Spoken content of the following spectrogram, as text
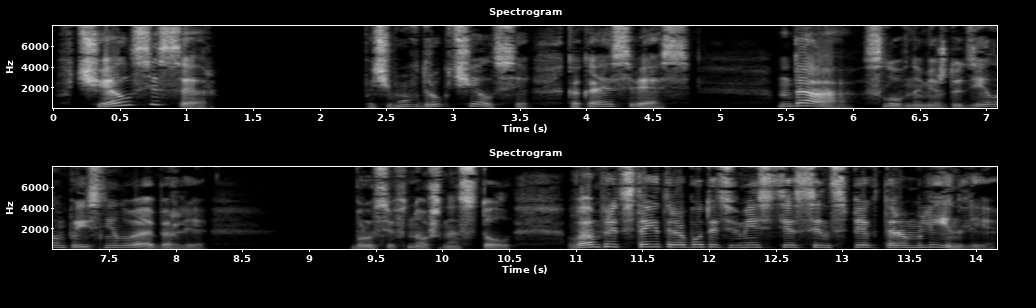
«В Челси, сэр?» «Почему вдруг Челси? Какая связь?» «Да», — словно между делом пояснил Уэберли, бросив нож на стол, «вам предстоит работать вместе с инспектором Линли.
